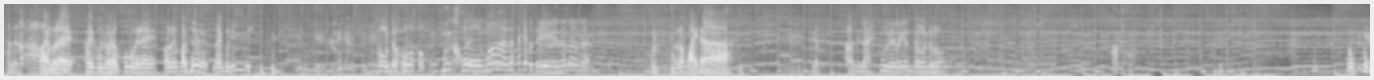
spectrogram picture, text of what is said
เอาเลยเอาปล่อยมาเลย ให้กูโดนทั้งคู่ไปเลย เอาเลยปัตเตอร์อะไรกูดิโทโด มึงโคม่าได้เลยนะนั่นน่ะคุณมันรับไหวนะถามนี่นายพูดเลยแล้วกันโทโดลุกลุก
